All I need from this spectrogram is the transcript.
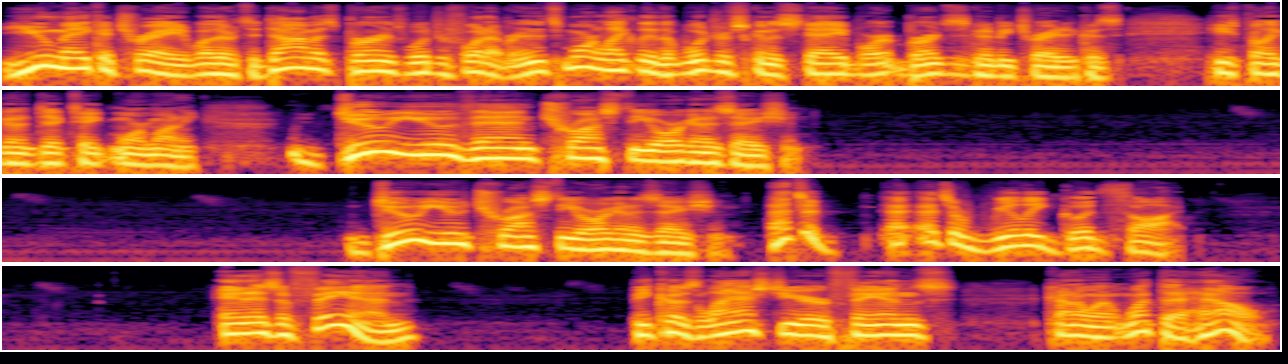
You make a trade, whether it's Adames, Burnes, Woodruff, whatever. And it's more likely that Woodruff's going to stay, Burnes is going to be traded because he's probably going to dictate more money. Do you then trust the organization? do you trust the organization? That's a that's a really good thought. And as a fan, because last year fans kind of went, "What the hell?"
